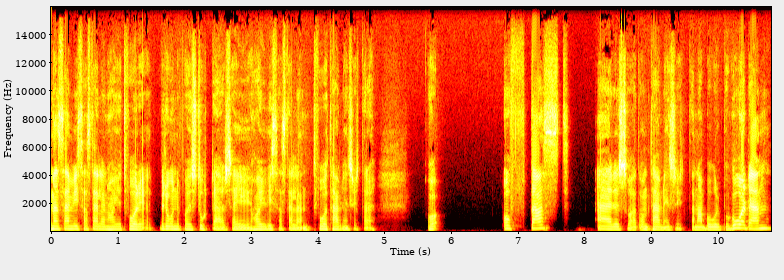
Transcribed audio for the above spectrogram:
Men sen vissa ställen har ju två, beroende på hur stort det är, så är har ju vissa ställen två tävlingsryttare. Och oftast är det så att om tävlingsryttarna bor på gården,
